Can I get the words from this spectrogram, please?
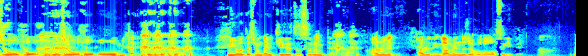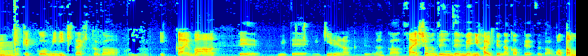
情報情報おおみたいな。見終わった瞬間に気絶するみたいなあるね。あるね。画面の情報が多すぎて。あうん。結構見に来た人が一回バーって見て見切れなくてなんか最初全然目に入ってなかったやつがまた回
